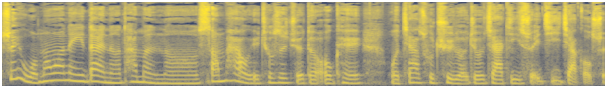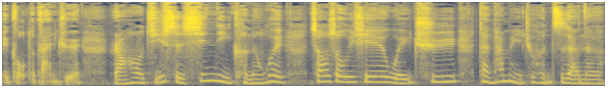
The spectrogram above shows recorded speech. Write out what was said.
所以，我妈妈那一代呢，他们呢，somehow 也就是觉得，OK，我嫁出去了，就嫁鸡随鸡，嫁狗随狗的感觉。然后，即使心里可能会遭受一些委屈，但他们也就很自然的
